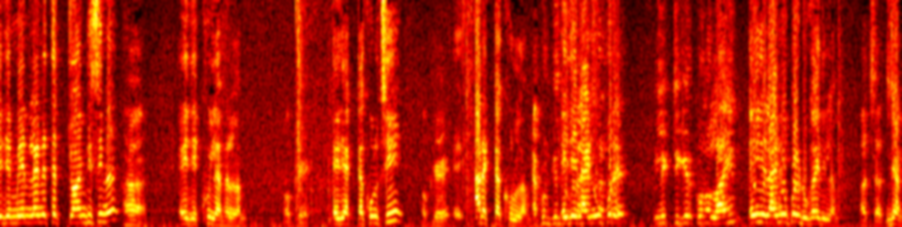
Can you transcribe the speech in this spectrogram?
এই যে মেন লাইনে জয়েন দিছি না? হ্যাঁ। এই যে খুলে ফেললাম। ওকে এই যে একটা খুলছি ওকে আরেকটা খুললাম। এখন কিন্তু এই যে লাইন উপরে। ইলেকট্রিকের কোনো লাইন এই যে লাইন উপরে ঢুকাই দিলাম। আচ্ছা আচ্ছা। জান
